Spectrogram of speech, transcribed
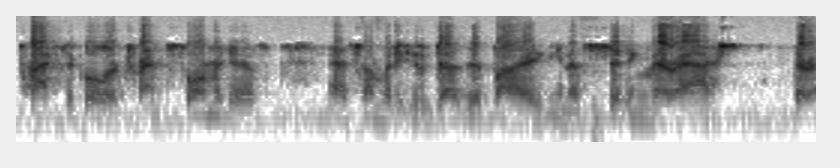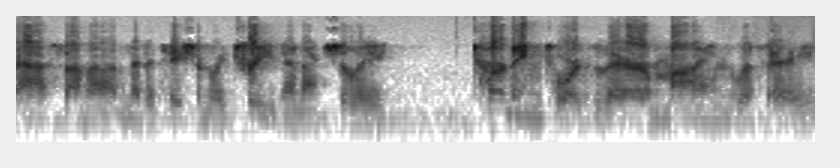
practical or transformative as somebody who does it by you know sitting their ass their ass on a meditation retreat and actually turning towards their mind with a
